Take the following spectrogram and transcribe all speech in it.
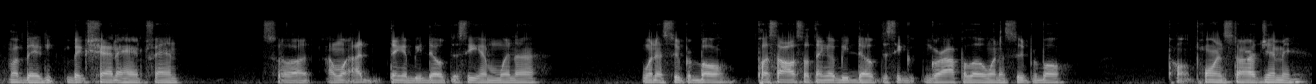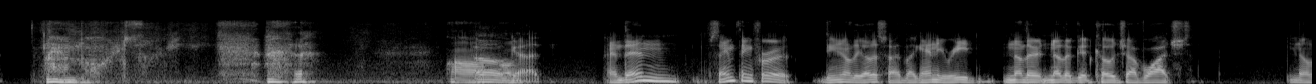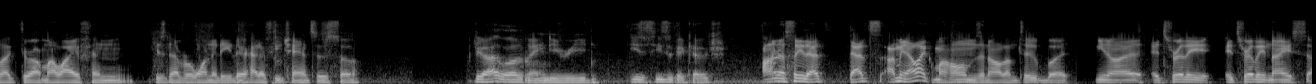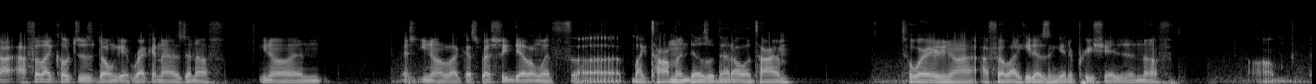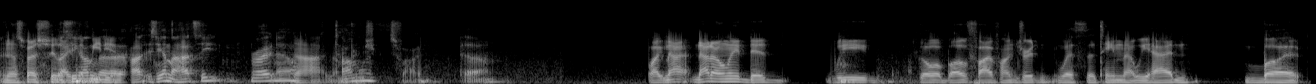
I'm a big, big Shanahan fan, so uh, I want. I think it'd be dope to see him win a, win a Super Bowl. Plus, I also think it'd be dope to see Garoppolo win a Super Bowl. Por- Porn star Jimmy. oh Um, God. And then same thing for you know the other side, like Andy Reid, another another good coach I've watched, you know, like throughout my life, and he's never won it either. Had a few chances, so Dude, I love Andy Reid. He's he's a good coach. honestly, that's that's. I mean, I like Mahomes and all them too, but you know, it, it's really it's really nice. I, I feel like coaches don't get recognized enough. You know, and you know, like especially dealing with uh, like Tomlin deals with that all the time, to where you know I, I feel like he doesn't get appreciated enough. Um, and especially Is like he the on media. the hot, is he on the hot seat right now? Nah, Tomlin? sure it's fine. Yeah. Like not not only did we go above 500 with the team that we had, but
